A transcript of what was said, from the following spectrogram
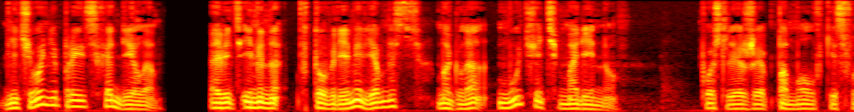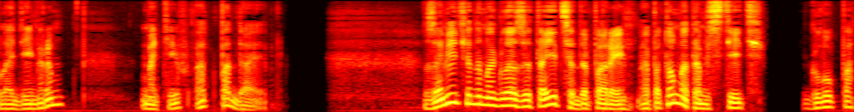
ничего не происходило. А ведь именно в то время ревность могла мучить Марину. После же помолвки с Владимиром мотив отпадает. Заметина могла затаиться до поры, а потом отомстить. Глупо.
